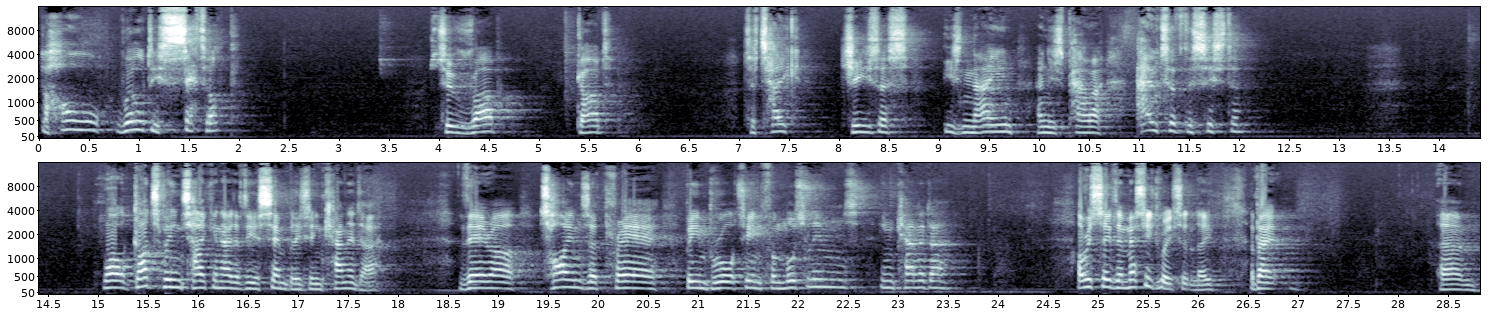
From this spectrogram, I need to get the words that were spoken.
The whole world is set up to rob God, to take Jesus, his name and his power out of the system. While God's been taken out of the assemblies in Canada, there are times of prayer being brought in for Muslims in Canada. I received a message recently about um,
